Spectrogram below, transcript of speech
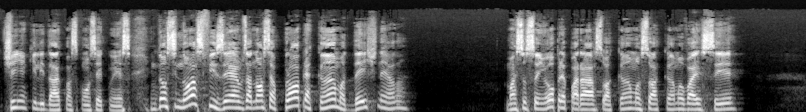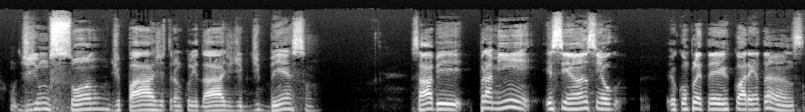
Tinha que lidar com as consequências. Então, se nós fizermos a nossa própria cama, deixe nela. Mas se o Senhor preparar a sua cama, sua cama vai ser de um sono de paz, de tranquilidade, de, de bênção. Sabe, para mim, esse ano, assim, eu, eu completei 40 anos.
